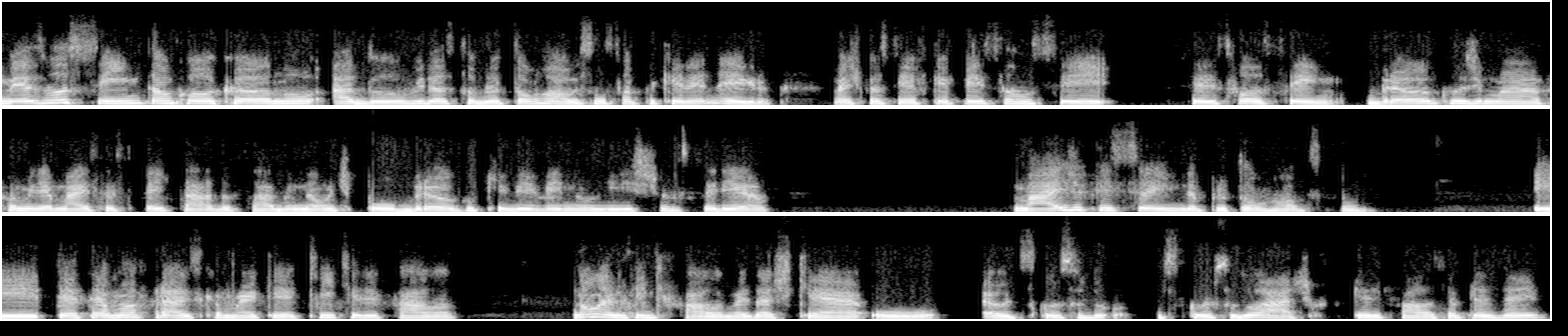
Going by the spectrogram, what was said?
E mesmo assim, estão colocando a dúvida sobre o Tom Robinson só porque ele é negro. Mas, tipo assim, eu fiquei pensando se, se eles fossem brancos de uma família mais respeitada, sabe? Não, tipo, branco que vive no lixo. Seria mais difícil ainda pro Tom Robinson. E tem até uma frase que eu marquei aqui que ele fala. Não lembro quem que fala, mas acho que é o, é o discurso do, discurso do Ático, que ele fala: se, se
